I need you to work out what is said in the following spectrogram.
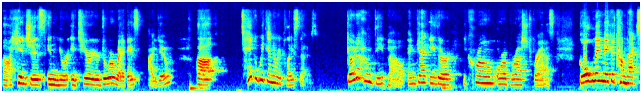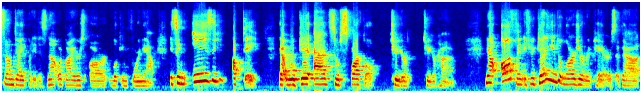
uh, hinges in your interior doorways, I do. Uh, take a weekend and replace those. Go to Home Depot and get either a chrome or a brushed brass. Gold may make a comeback someday, but it is not what buyers are looking for now. It's an easy update that will get add some sparkle to your to your home. Now, often if you're getting into larger repairs about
